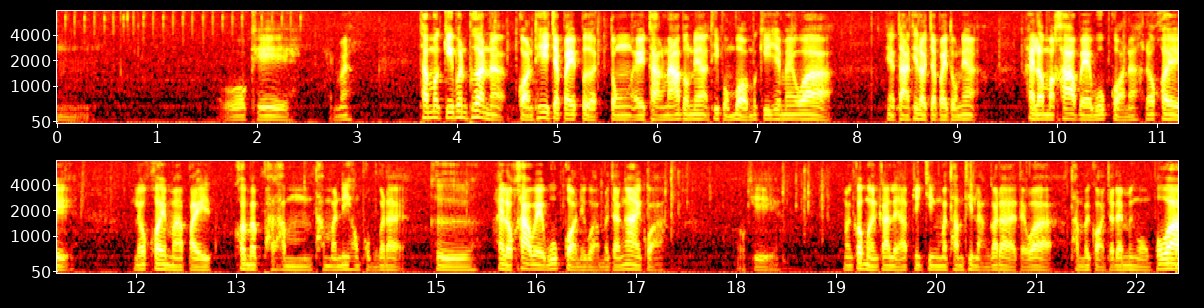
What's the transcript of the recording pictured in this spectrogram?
อืม โอเคเห็นไหมถ้าเมื่อกี้เพื่อนๆอะก่อนที่จะไปเปิดตรงไอ้ทางน้ำตรงเนี้ยที่ผมบอกเมื่อกี้ใช่ไหมว่าเนี่ยทางที่เราจะไปตรงเนี้ยให้เรามาฆ่าแวร์วูฟก่อนนะแล้วค่อยแล้วค่อยมาไปค่อยมาทำทำอันนี้ของผมก็ได้ คือให้เราฆ่าแวร์วูฟก่อนดีกว่ามันจะง่ายกว่าโอเค มันก็เหมือนกันเลยครับจริง ๆ มาทำทีหลังก็ได้ แต่ว่าทำไปก่อนจะได้ไม่งง เพราะว่า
